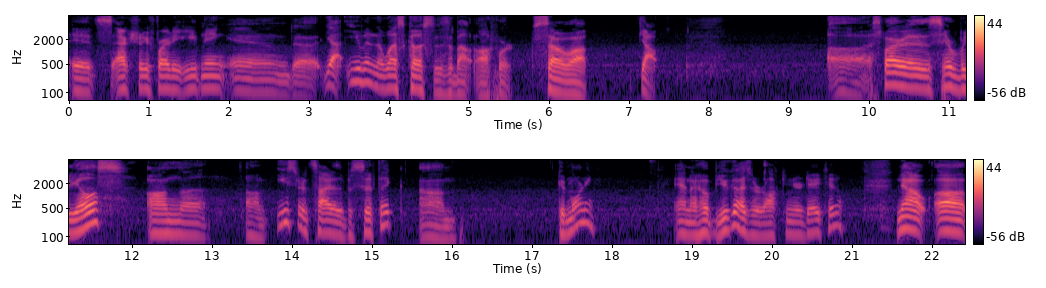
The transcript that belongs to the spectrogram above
It's actually Friday evening, and uh, yeah, even the West Coast is about off work. So, uh, yeah. Uh, as far as everybody else on the um, eastern side of the Pacific, um, good morning and I hope you guys are rocking your day too. Now, uh,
